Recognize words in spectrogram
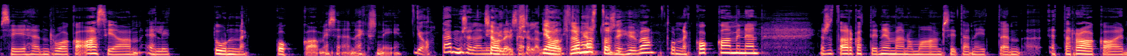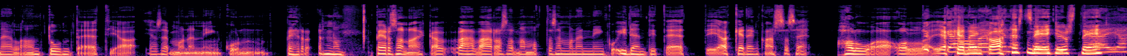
siihen ruoka-asiaan, eli tunnekokkaamiseen, eikö niin? Joo, tämmöisellä Se oli se, nimityksellä. joo, se on musta tosi hyvä, tunnekokkaaminen. Ja se tarkoitti nimenomaan sitä niiden, että raaka-aineilla on tunteet ja, ja semmoinen niin kuin, per, no persona ehkä vähän väärä sana, mutta semmoinen niin kuin identiteetti ja kenen kanssa se haluaa olla Tykkää ja kenen kanssa. Niin, just niin. Ja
